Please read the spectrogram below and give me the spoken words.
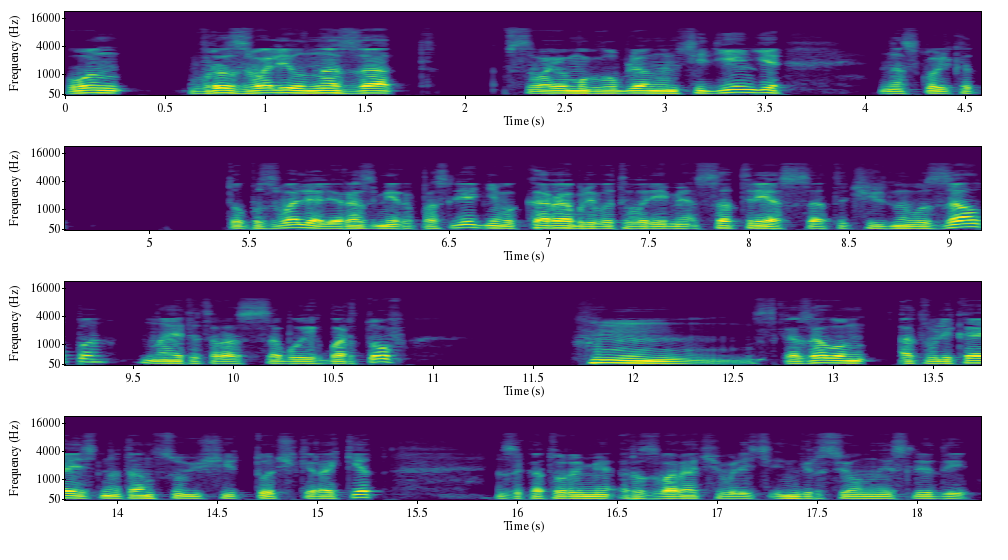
Он вразвалил назад в своем углубленном сиденье, насколько то позволяли размеры последнего, корабль в это время сотрясся от очередного залпа, на этот раз с обоих бортов. «Хм...» — сказал он, отвлекаясь на танцующие точки ракет, за которыми разворачивались инверсионные следы.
